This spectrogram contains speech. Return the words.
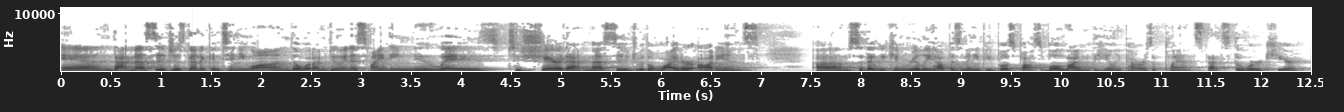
And that message is going to continue on, though what I'm doing is finding new ways to share that message with a wider audience um, so that we can really help as many people as possible align with the healing powers of plants. That's the work here.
